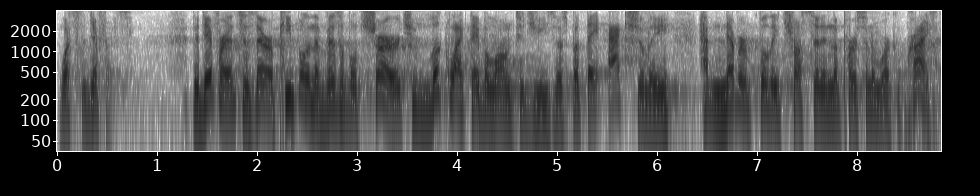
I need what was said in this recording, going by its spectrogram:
What's the difference? The difference is there are people in the visible church who look like they belong to Jesus, but they actually have never fully trusted in the person and work of Christ.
